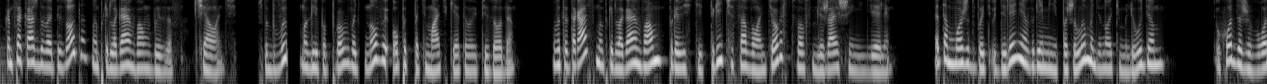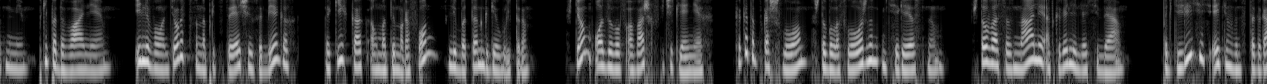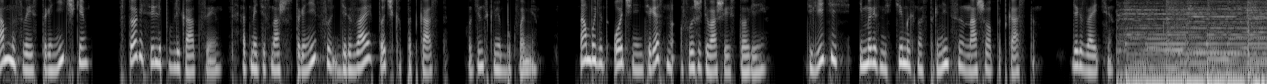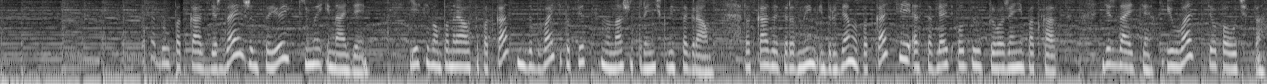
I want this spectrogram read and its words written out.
В конце каждого эпизода мы предлагаем вам вызов, челлендж, чтобы вы могли попробовать новый опыт по тематике этого эпизода. В этот раз мы предлагаем вам провести три часа волонтерства в ближайшие недели. Это может быть уделение времени пожилым одиноким людям, уход за животными, преподавание или волонтерство на предстоящих забегах, таких как Алматы марафон либо Тенгри Ультра. Ждем отзывов о ваших впечатлениях. Как это прошло, что было сложным, интересным, что вы осознали, открыли для себя. Поделитесь этим в Инстаграм на своей страничке в сторис или публикации, отметив нашу страницу дерзай.подкаст латинскими буквами. Нам будет очень интересно услышать ваши истории. Делитесь, и мы разместим их на странице нашего подкаста. Дерзайте! Это был подкаст «Дерзай» с Жансуей, Кимой и Надей. Если вам понравился подкаст, не забывайте подписываться на нашу страничку в Инстаграм, рассказывать родным и друзьям о подкасте и оставлять отзывы в приложении подкаст. Дерзайте, и у вас все получится.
